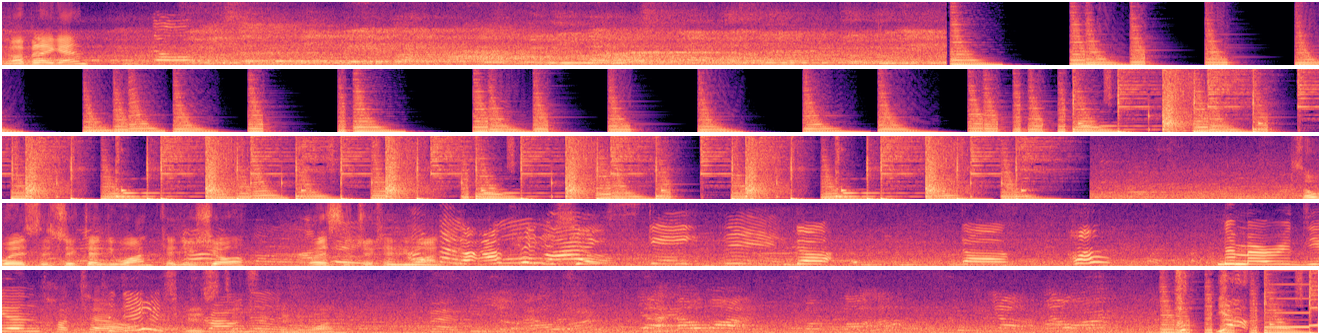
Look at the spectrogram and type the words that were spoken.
You want to play again? So where's District 21? Can you show? Where's District 21? The the huh? The Meridian Hotel. Today is Is crowded. District 21? Yeah, L1. Yeah, L1. And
